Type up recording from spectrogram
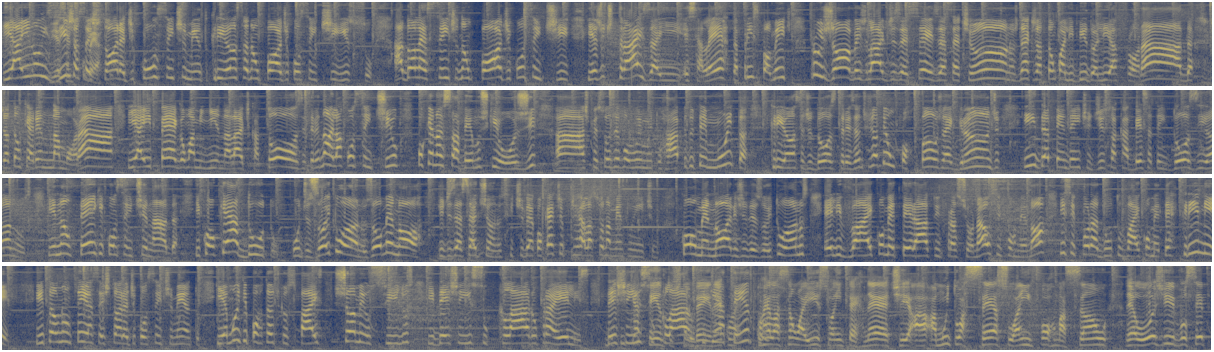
E aí não existe essa história de consentimento. Criança não pode consentir isso. Adolescente não pode consentir. E a gente traz aí esse alerta, principalmente para os jovens lá de 16, 17 anos, né? Que já estão com a libido ali aflorada, já estão querendo namorar. E aí pega uma menina lá de 14, 13. Não, ela consentiu, porque nós sabemos que hoje ah, as pessoas evoluem muito rápido e tem muita criança de 12, 13 anos que já tem um corpão, já é grande. Independente disso, a cabeça tem 12 anos e não tem que consentir nada. E qualquer adulto com 18 anos ou menor de 17 anos que tiver qualquer tipo de relacionamento íntimo com menores de 18 anos, ele vai cometer ato infracional se for menor e se for adulto vai cometer crime. Então não tem essa história de consentimento e é muito importante que os pais chamem os filhos e deixem isso claro para eles. Deixem Fiquem isso claro, também, fiquem né? Com- atentos. Com, relação a isso, à internet, há, há muito acesso à informação. Né? Hoje você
